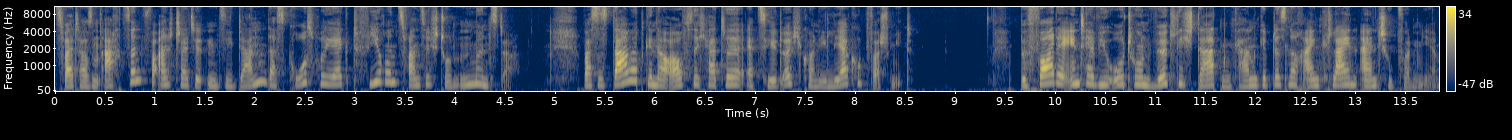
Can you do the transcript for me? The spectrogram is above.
2018 veranstalteten sie dann das Großprojekt 24 Stunden Münster. Was es damit genau auf sich hatte, erzählt euch Cornelia Kupferschmied. Bevor der Interview-O-Ton wirklich starten kann, gibt es noch einen kleinen Einschub von mir.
